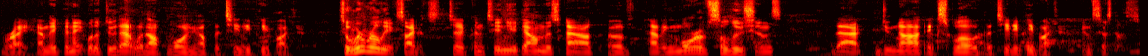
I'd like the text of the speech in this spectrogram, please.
right? And they've been able to do that without blowing up the TDP budget. So we're really excited to continue down this path of having more of solutions that do not explode the TDP budget in systems.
